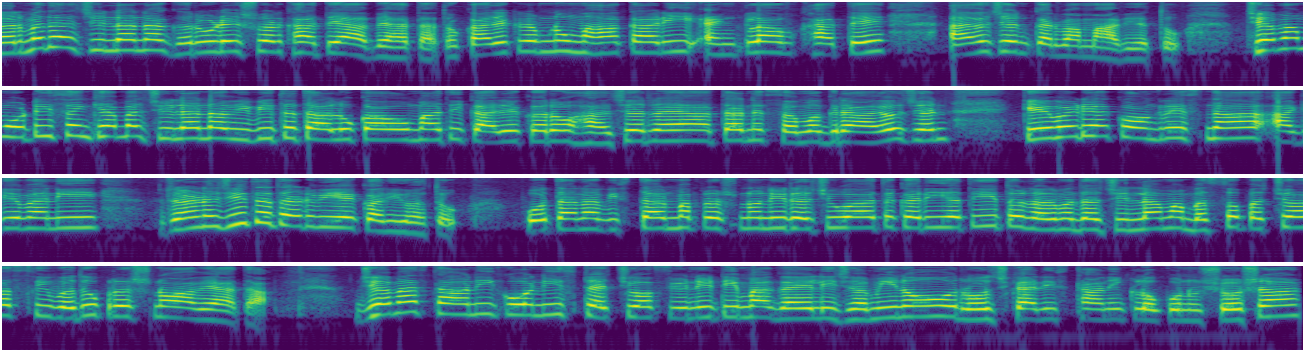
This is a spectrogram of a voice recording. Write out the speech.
નર્મદા જિલ્લાના ગરુડેશ્વર ખાતે આવ્યા હતા. તો કાર્યક્રમનું મહાકાળી એન્કલાવ ખાતે આયોજન કરવામાં આવ્યું હતું. જેમાં મોટી સંખ્યામાં જિલ્લાના વિવિધ તાલુકાઓમાંથી કાર્યકરો હાજર રહ્યા હતા અને સમગ્ર આયોજન કેવડિયા કોંગ્રેસના આગેવાની રણજીત તડવીએ કર્યું હતું. પોતાના વિસ્તારમાં પ્રશ્નોની રજૂઆત કરી હતી તો નર્મદા જિલ્લામાં બસો પચાસથી વધુ પ્રશ્નો આવ્યા હતા. જેમાં સ્થાનિકોની સ્ટેચ્યુ ઓફ યુનિટીમાં ગયેલી જમીનો, રોજગારી સ્થાનિક લોકોનું શોષણ,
